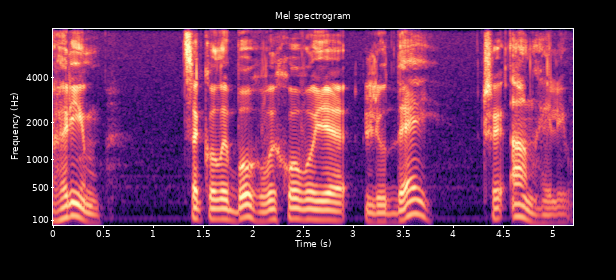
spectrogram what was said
Грім це коли Бог виховує людей чи ангелів?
